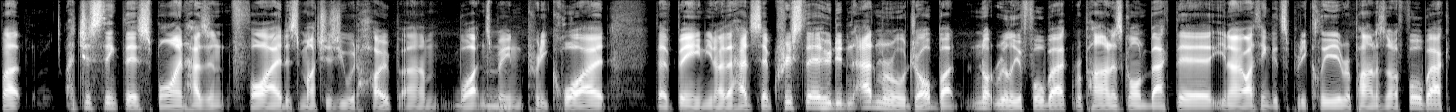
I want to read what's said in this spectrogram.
But I just think their spine hasn't fired as much as you would hope. Um, Wighton's mm. been pretty quiet. They've been, you know, they had Seb Kris there who did an admirable job, but not really a fullback. Rapana's gone back there. You know, I think it's pretty clear Rapana's not a fullback.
